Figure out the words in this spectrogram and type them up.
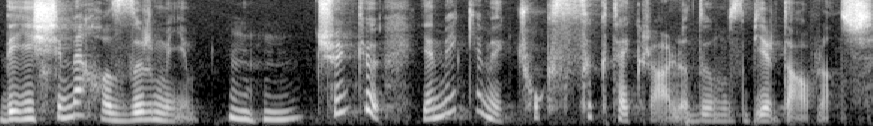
Değişime hazır mıyım? Çünkü yemek yemek çok sık tekrarladığımız bir davranış.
